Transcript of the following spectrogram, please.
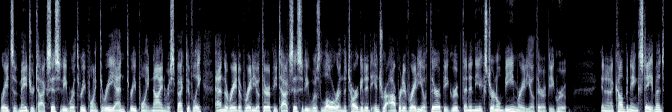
Rates of major toxicity were 3.3 and 3.9 respectively, and the rate of radiotherapy toxicity was lower in the targeted intraoperative radiotherapy group than in the external beam radiotherapy group. In an accompanying statement,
